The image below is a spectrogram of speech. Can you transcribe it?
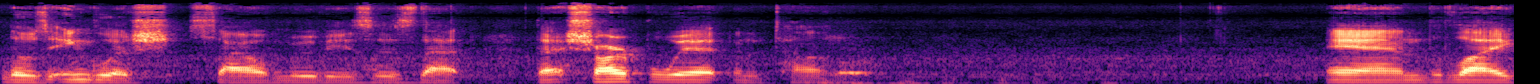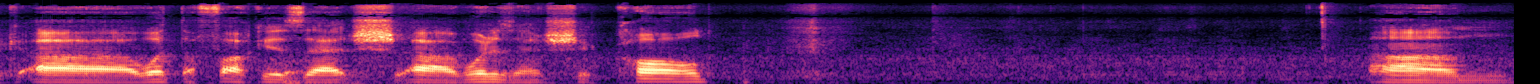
those English style movies is that that sharp wit and tongue. And like, uh, what the fuck is that? Sh- uh, what is that shit called? Um,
